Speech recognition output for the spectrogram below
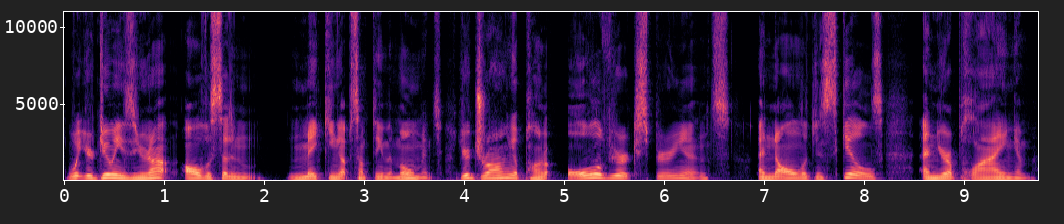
what you're doing is you're not all of a sudden making up something in the moment. You're drawing upon all of your experience and knowledge and skills and you're applying them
